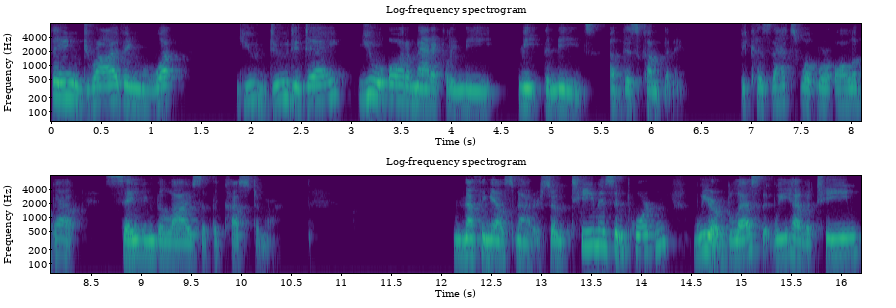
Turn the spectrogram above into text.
thing driving what you do today, you automatically need meet the needs of this company because that's what we're all about saving the lives of the customer. Nothing else matters. So, team is important. We are blessed that we have a team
